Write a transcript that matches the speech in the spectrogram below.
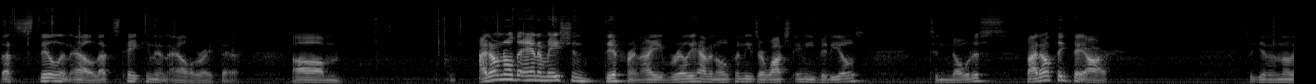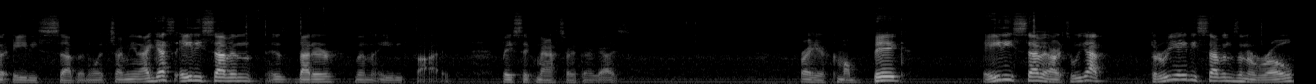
that's still an L. That's taking an L right there. Um, I don't know the animation different. I really haven't opened these or watched any videos to notice but I don't think they are. So get another 87, which, I mean, I guess 87 is better than the 85. Basic maths right there, guys. Right here. Come on. Big 87. All right, so we got three 87s in a row.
